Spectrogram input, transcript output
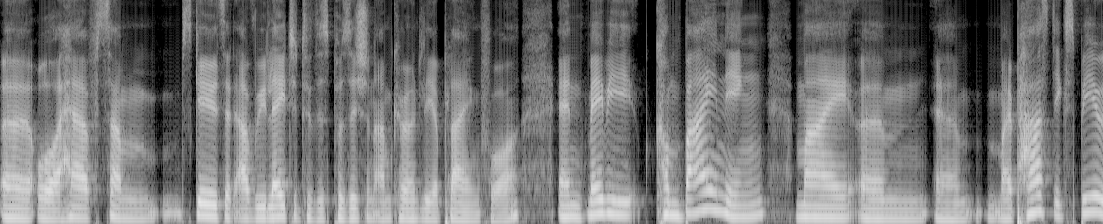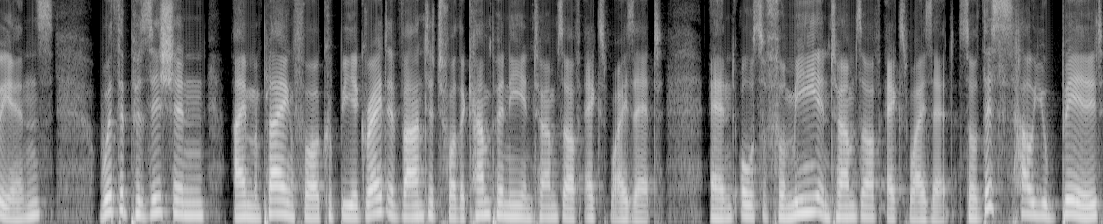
uh, or have some skills that are related to this position I'm currently applying for, and maybe combining my um, um, my past experience with the position I'm applying for could be a great advantage for the company in terms of X, Y, Z and also for me in terms of XYZ. So, this is how you build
